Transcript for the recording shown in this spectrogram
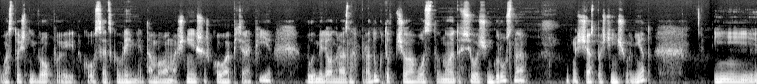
Восточной Европы и такого советского времени. Там была мощнейшая школа апитерапии, было миллион разных продуктов пчеловодства, но это все очень грустно. Сейчас почти ничего нет. И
